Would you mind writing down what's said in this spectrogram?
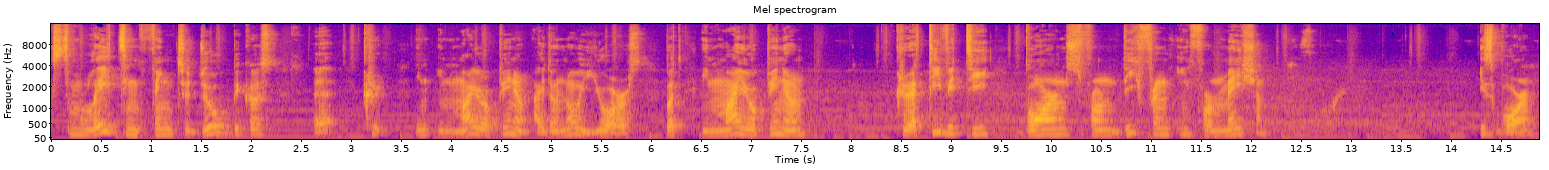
stimulating thing to do because uh, in, in my opinion i don't know yours but in my opinion creativity borns from different information. Is born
